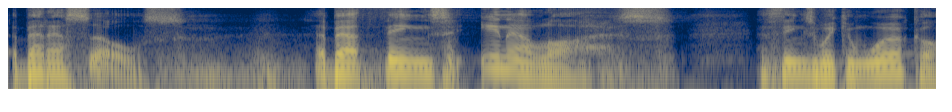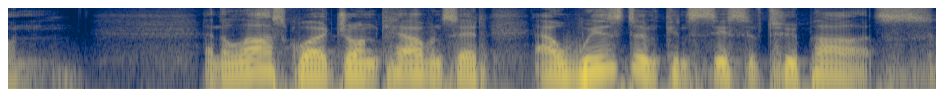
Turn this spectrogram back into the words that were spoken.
about ourselves, about things in our lives, the things we can work on. And the last quote, John Calvin said, Our wisdom consists of two parts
